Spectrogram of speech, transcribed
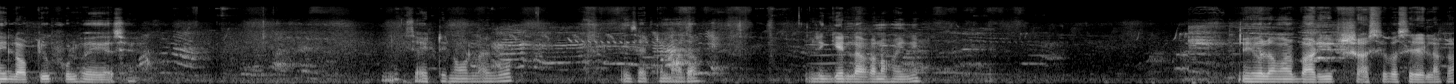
এই লবটিও ফুল হয়ে গেছে। এই সাইডটা নট লাগবো এই সাইডটা মাদা গেট লাগানো হয়নি। এই হলো আমার বাড়ির আশেপাশের এলাকা।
